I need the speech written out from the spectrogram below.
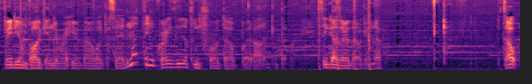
video. I'm probably getting it right here, though. Like I said, nothing crazy, nothing short, though, but I'll get that. See you guys later, though, again, though. Out.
